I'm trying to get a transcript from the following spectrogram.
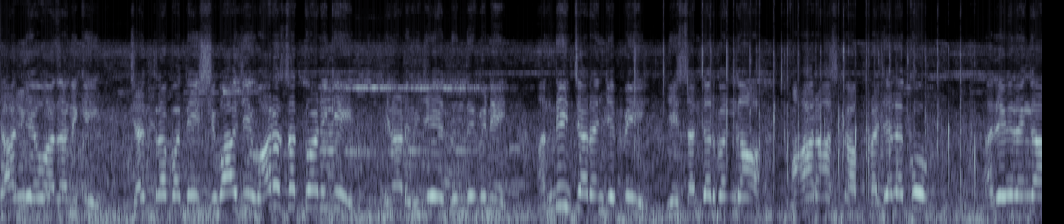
జాతీయవాదానికి ఛత్రపతి శివాజీ వారసత్వానికి ఈనాడు విజయ దుందుబిని అందించారని చెప్పి ఈ సందర్భంగా మహారాష్ట్ర ప్రజలకు అదేవిధంగా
